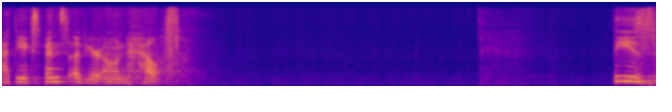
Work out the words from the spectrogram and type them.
at the expense of your own health. These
